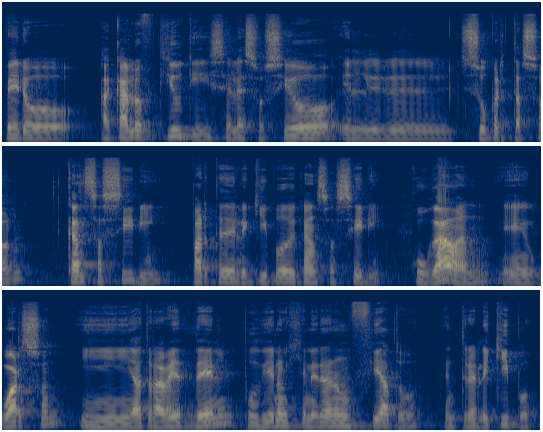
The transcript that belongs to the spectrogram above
pero a Call of Duty se le asoció el Super Tazón Kansas City, parte del equipo de Kansas City, jugaban en Warzone y a través de él pudieron generar un fiato entre el equipo,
